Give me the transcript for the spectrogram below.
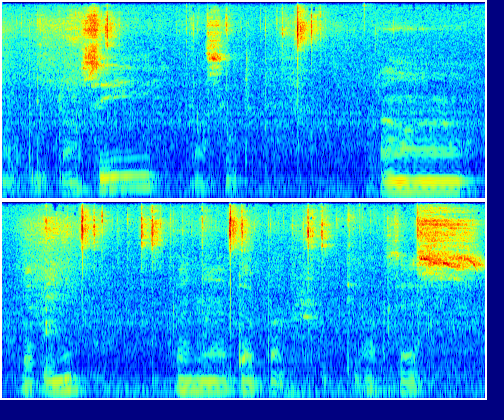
aplikasi hasil uh, web ini hanya dapat diakses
